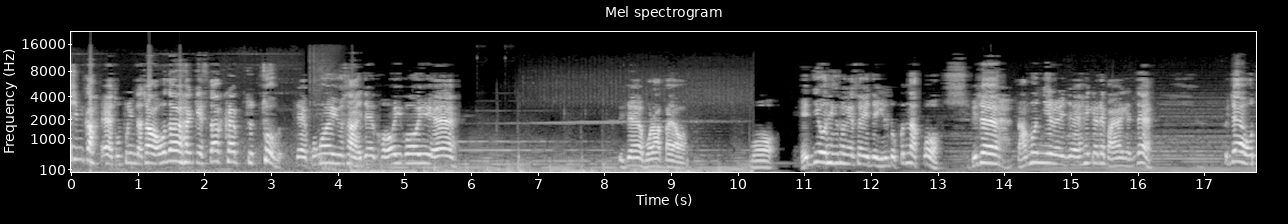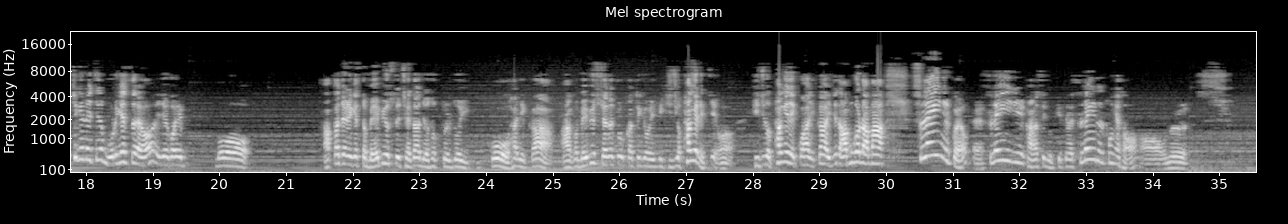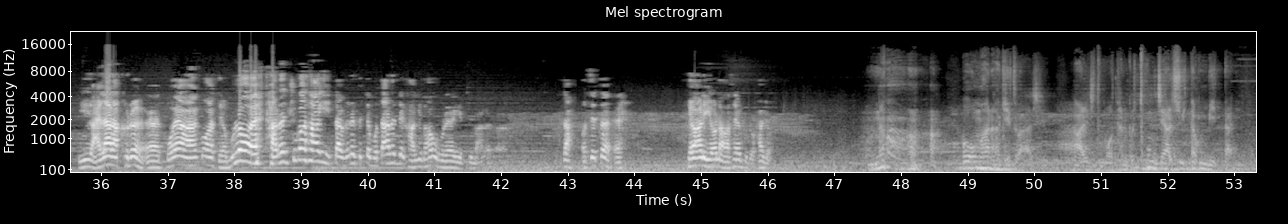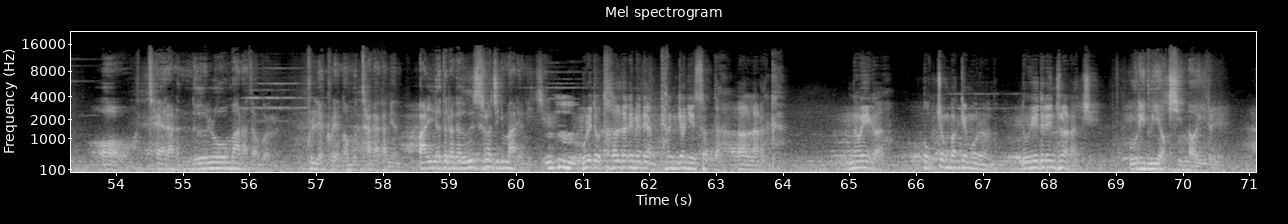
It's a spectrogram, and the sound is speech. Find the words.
안녕하십니까. 예, 도푸리입니다. 자, 오늘 할게 스타크래프트2. 이제 공허의 유산, 이제 거의 거의, 예. 이제 뭐랄까요. 뭐, 엔디온 행성에서 이제 일도 끝났고, 이제 남은 일을 이제 해결해 봐야겠는데, 이제 어떻게 될지는 모르겠어요. 이제 거의, 뭐, 아까 전에 얘기했던 메비우스 재단 녀석들도 있고 하니까, 아, 그 메비우스 재단 쪽 같은 경우 이미 기지가 파괴됐지, 어. 기지도 파괴됐고 하니까 이제 남은 건 아마 슬레인일 거예요. 네, 슬레인일 가능성이 높기 때문에 슬레인을 통해서 어, 오늘 이 알라라크를 예, 도와야 할 것 같아요. 물론 예, 다른 추가 사항이 있다면 그때 뭐 다른 데 가기도 하고 그래야겠지만 자 어쨌든 예, 대화를 이어나가서 해보도록 하죠. 오만하기도 하지. 알지도 못하는 걸 통제할 수 있다고 믿다니. 오, 테라는 늘 오만하더군. 블랙홀에 너무 다가가면 빨려 들어가 으스러지기 마련이지. 우리도 탈다림에 대한 편견이 있었다, 알라라크. 너희가 복종밖에 모르는 노예들인 줄 알았지. 우리도 역시 너희를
